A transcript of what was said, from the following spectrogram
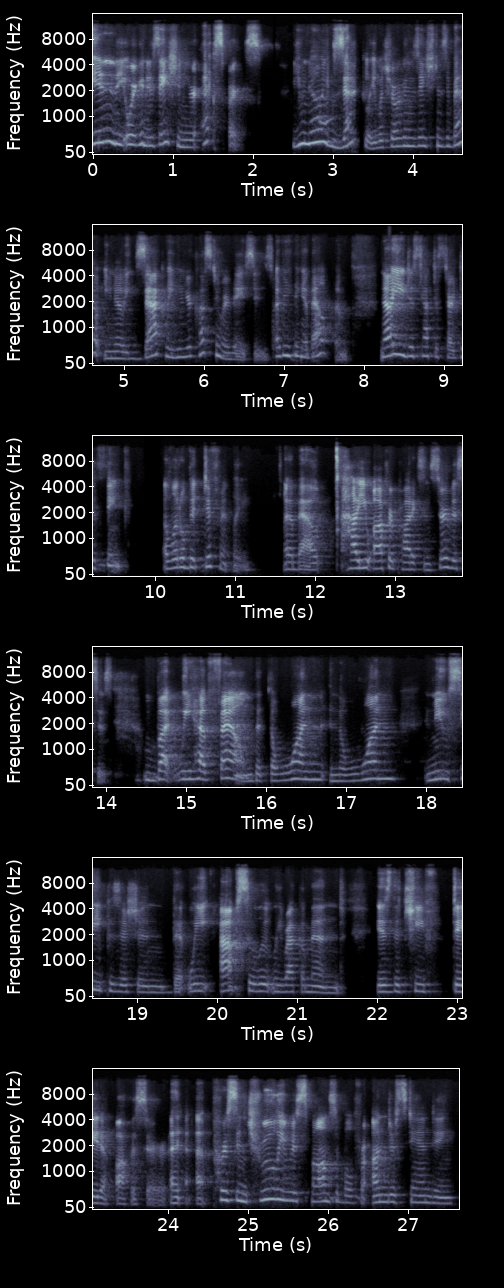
in the organization you're experts you know exactly what your organization is about. You know exactly who your customer base is, everything about them. Now you just have to start to think a little bit differently about how you offer products and services. But we have found that the one and the one new C position that we absolutely recommend is the chief data officer, a, a, person truly responsible for understanding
